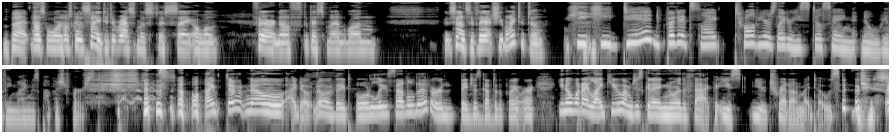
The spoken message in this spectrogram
but I was, for I was going to say, did Erasmus just say, "Oh well, fair enough, the best man won"? It sounds as if they actually might have done. He he did, but it's like 12 years later he's still saying that no, really mine was published first. so I don't know. I don't know if they totally settled it or they just got mm. to the point where, you know what, I like you. I'm just going to ignore the fact that you you tread on my toes. yes.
